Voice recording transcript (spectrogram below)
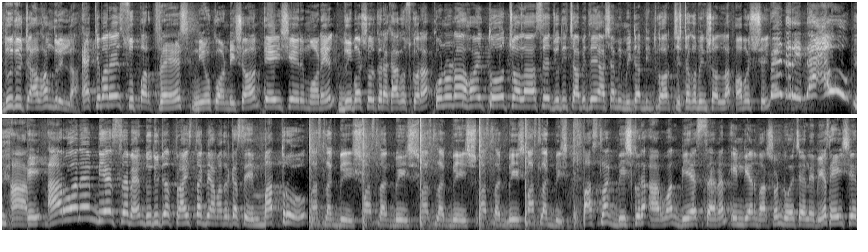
দুই দুইটা, আলহামদুলিল্লাহ। একেবারে সুপার ফ্রেশ নিউ কন্ডিশন তেইশের মডেল দুই বছর করে কাগজ করা। কোনোটা হয়তো চলা আছে, যদি চাবিতে আসে, আমি মিটার করার চেষ্টা করব ইনশাল্লাহ। অবশ্যই। আর এই আর ওয়ান এম সেভেন দুই দুইটার প্রাইস থাকবে আমাদের কাছে মাত্র পাঁচ লাখ বিশ, পাঁচ লাখ বিশ, পাঁচ লাখ বিশ, পাঁচ লাখ বিশ, পাঁচ লাখ বিশ। পাঁচ লাখ বিশ করে R one seven Indian version রয়েছে তেইশের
